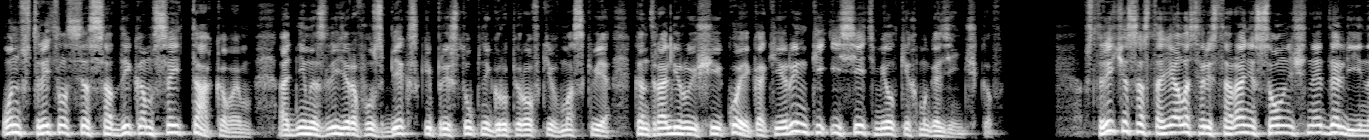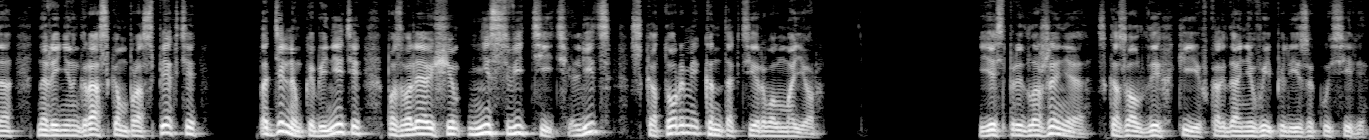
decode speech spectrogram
он встретился с Садыком Сайтаковым, одним из лидеров узбекской преступной группировки в Москве, контролирующей кое-какие рынки и сеть мелких магазинчиков. Встреча состоялась в ресторане «Солнечная долина» на Ленинградском проспекте, в отдельном кабинете, позволяющем не светить лиц, с которыми контактировал майор. «Есть предложение», — сказал Дых Киев, когда они выпили и закусили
